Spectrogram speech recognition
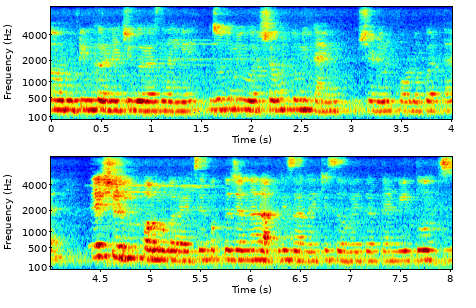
रुटीन करण्याची गरज नाही आहे जो तुम्ही वर्षभर तुम्ही टाईम शेड्यूल फॉलो करताय ते शेड्यूल फॉलो करायचे फक्त ज्यांना रात्री जागायची सवय तर त्यांनी तोच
